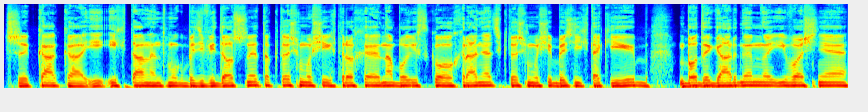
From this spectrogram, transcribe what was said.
czy Kaka i ich talent mógł być widoczny, to ktoś musi ich trochę na boisku ochraniać, ktoś musi być ich taki bodyguardem, no i właśnie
